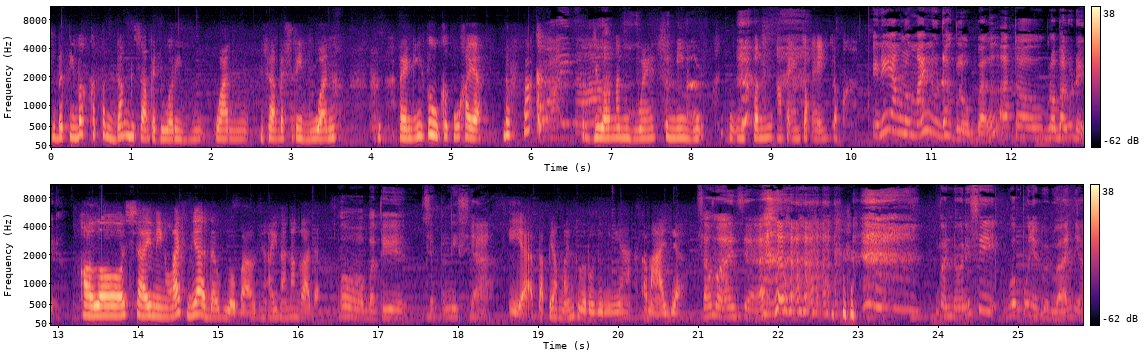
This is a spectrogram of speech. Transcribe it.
Tiba-tiba ketendang bisa sampai 2000-an bisa sampai seribuan ranking tuh ke gue kayak the fuck perjuangan gue seminggu event sampai encok-encok Ini yang lo main udah global atau global udah ya? kalau Shining Life dia ada globalnya Ainana nggak ada Oh, berarti Japanese ya. iya tapi yang main seluruh dunia sama aja Sama aja. Bandori sih gue punya dua-duanya.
